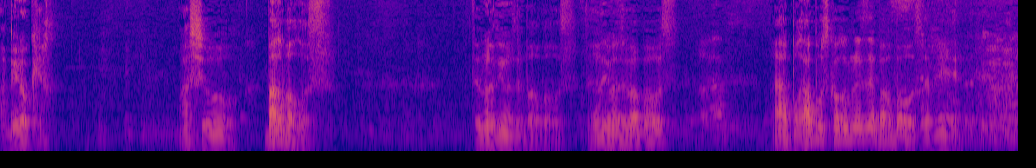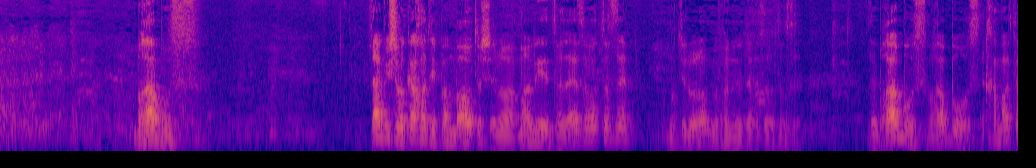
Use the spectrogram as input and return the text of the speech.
הביוקר. משהו... ברברוס. אתם לא יודעים מה זה ברברוס. אתם יודעים מה זה ברברוס? אה, ברבוס קוראים לזה? ברברוס. אני... ברבוס. עכשיו מישהו לקח אותי פעם באוטו שלו, אמר לי, אתה יודע איזה אוטו זה? אמרתי לו, לא, מאיפה אני יודע איזה אוטו זה? זה ברבוס, ברבוס. איך אמרת?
